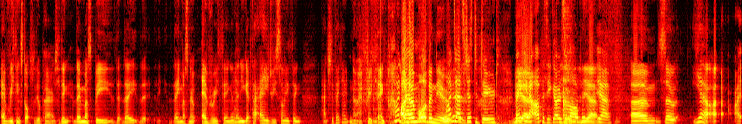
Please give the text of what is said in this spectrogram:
everything stops with your parents. You think they must be that they that they must know everything, and then you get to that age where you suddenly think, actually, they don't know everything. My I know more than you. My dad's just a dude making Yeah. it up as he goes along. Yeah. yeah. Um, so yeah, I, I,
